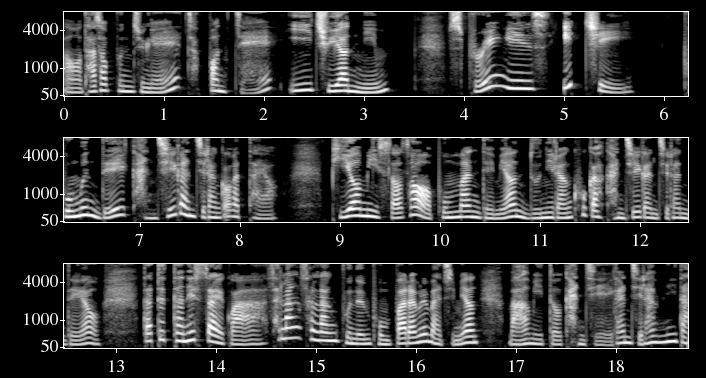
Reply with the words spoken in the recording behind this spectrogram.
어, 다섯 분 중에 첫 번째, 이주연님. Spring is itchy. 봄은 늘 간질간질한 것 같아요. 비염이 있어서 봄만 되면 눈이랑 코가 간질간질한데요. 따뜻한 햇살과 살랑살랑 부는 봄바람을 맞으면 마음이 또 간질간질합니다.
